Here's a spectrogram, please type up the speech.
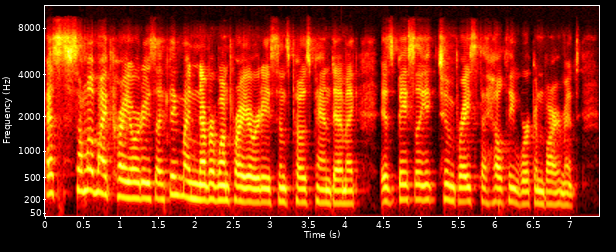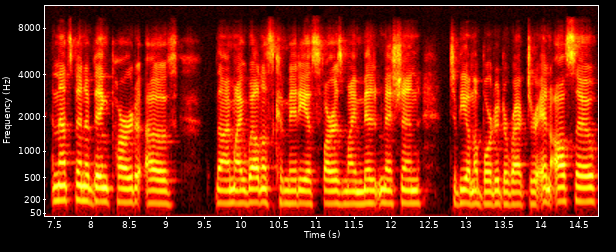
As some of my priorities, I think my number one priority since post pandemic is basically to embrace the healthy work environment. And that's been a big part of the, my wellness committee as far as my mission to be on the board of director. And also,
